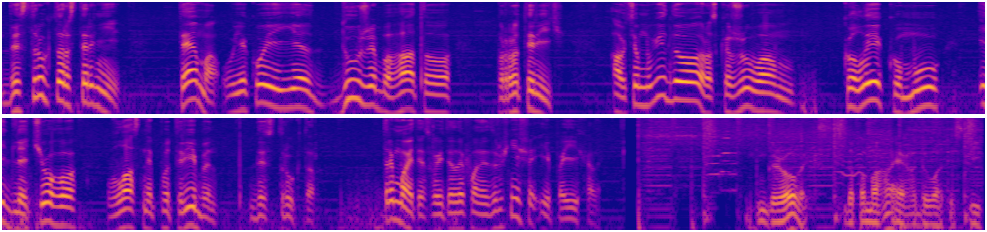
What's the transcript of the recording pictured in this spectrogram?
Деструктор стерні тема, у якої є дуже багато протиріч. А в цьому відео розкажу вам, коли, кому і для чого власне потрібен деструктор. Тримайте свої телефони зручніше і поїхали. Гровекс допомагає годувати світ.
